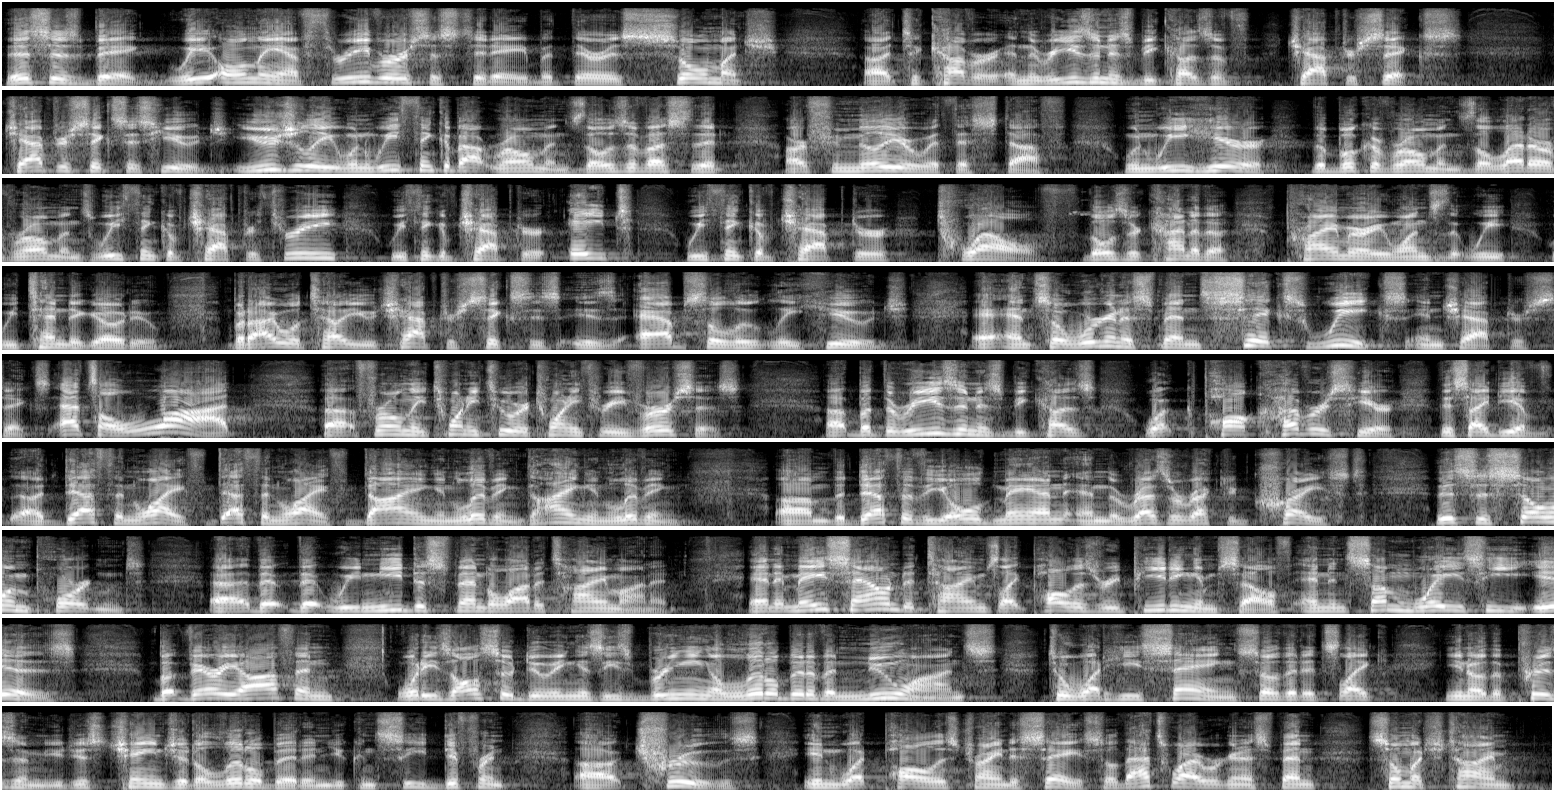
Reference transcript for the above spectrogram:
This is big. We only have three verses today, but there is so much uh, to cover. And the reason is because of chapter 6. Chapter 6 is huge. Usually, when we think about Romans, those of us that are familiar with this stuff, when we hear the book of Romans, the letter of Romans, we think of chapter 3, we think of chapter 8, we think of chapter 12. Those are kind of the primary ones that we, we tend to go to. But I will tell you, chapter 6 is, is absolutely huge. And, and so we're going to spend six weeks in chapter 6. That's a lot uh, for only 22 or 23 verses. Uh, but the reason is because what Paul covers here this idea of uh, death and life, death and life, dying and living, dying and living, um, the death of the old man and the resurrected Christ. This is so important uh, that, that we need to spend a lot of time on it. And it may sound at times like Paul is repeating himself, and in some ways he is. But very often, what he's also doing is he's bringing a little bit of a nuance to what he's saying so that it's like, you know, the prism. You just change it a little bit and you can see different uh, truths in what Paul is trying to say. So that's why we're going to spend so much time.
